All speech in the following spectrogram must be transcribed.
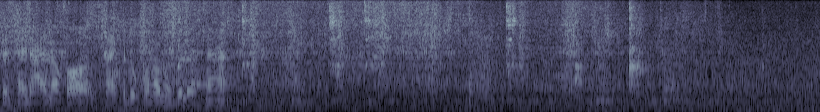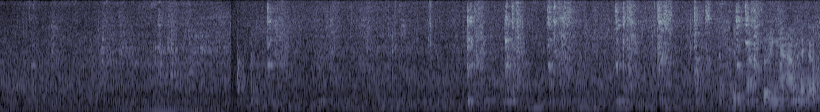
ถ้าใช้ได้เราก็ใส่ปลาดุกของเราลงไปเลยนะฮะสีสันสวยงามนะครับ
